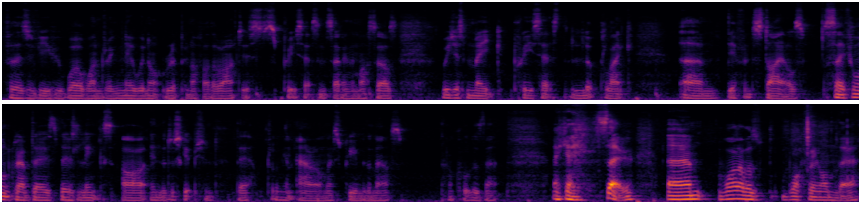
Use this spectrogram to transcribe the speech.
For those of you who were wondering, no, we're not ripping off other artists' presets and selling them ourselves. We just make presets that look like um, different styles. So if you want to grab those, those links are in the description. There, I'm drawing an arrow on my screen with a mouse. How cool is that? Okay, so um, while I was waffling on there,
